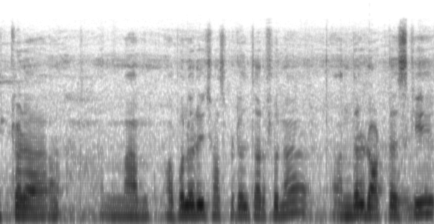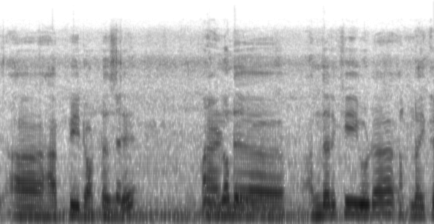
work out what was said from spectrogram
ఇక్కడ మా అపోలో రీచ్ హాస్పిటల్ తరఫున అందరు డాక్టర్స్కి హ్యాపీ డాక్టర్స్ డే అండ్ అందరికీ కూడా లైక్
